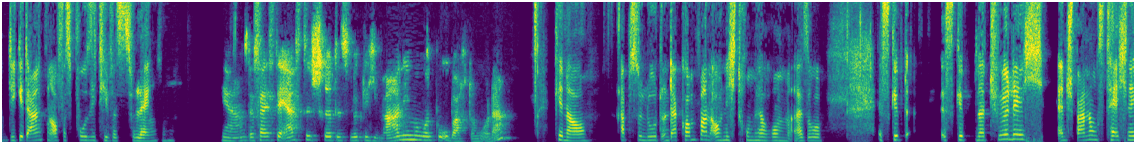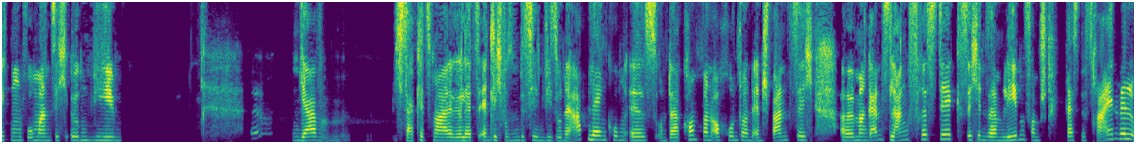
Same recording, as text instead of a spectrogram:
die Gedanken auf was Positives zu lenken. Ja, das heißt, der erste Schritt ist wirklich Wahrnehmung und Beobachtung, oder? Genau, absolut. Und da kommt man auch nicht drum herum. Also es gibt, es gibt natürlich Entspannungstechniken, wo man sich irgendwie, ja, ich sag jetzt mal letztendlich, wo es ein bisschen wie so eine Ablenkung ist und da kommt man auch runter und entspannt sich. Aber wenn man ganz langfristig sich in seinem Leben vom Stress befreien will,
